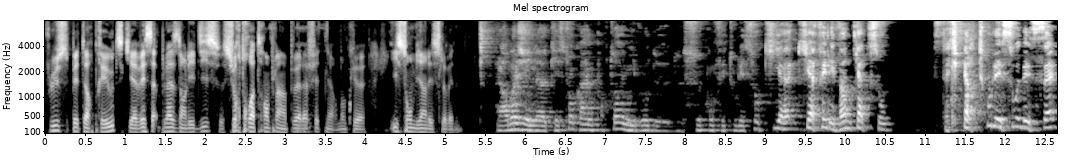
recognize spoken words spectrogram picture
plus Peter Preutz qui avait sa place dans les 10 sur trois tremplins, un peu à la Fettner. Donc euh, ils sont bien, les Slovènes. Alors moi j'ai une question quand même pour toi au niveau de, de ceux qui ont fait tous les sauts. Qui a, qui a fait les 24 sauts? C'est-à-dire tous les sauts d'essai,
